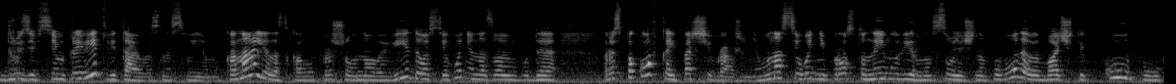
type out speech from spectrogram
Друзі, всім привіт! Вітаю вас на своєму каналі. Ласкаво прошу нове відео. Сьогодні у нас з вами буде розпаковка і перші враження. У нас сьогодні просто неймовірно сонячна погода. Ви бачите купу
